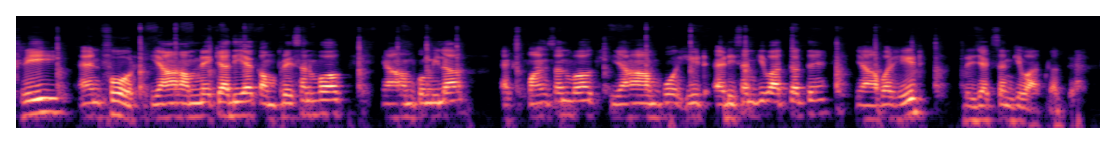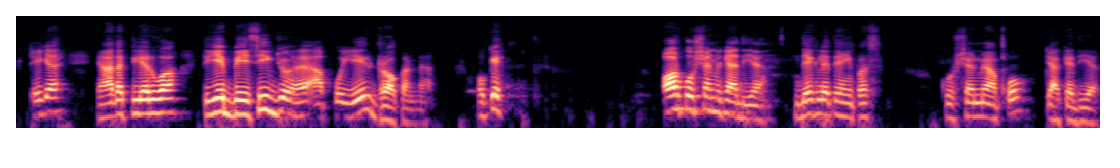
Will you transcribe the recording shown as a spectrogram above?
three and four यहाँ हमने क्या दिया? कंप्रेशन वर्क यहाँ हमको मिला एक्सपांसन वर्क यहाँ हमको हीट एडिशन की बात करते हैं। यहाँ पर हीट रिजेक्शन की बात करते हैं। ठीक है? यहाँ तक क्लियर हुआ? तो ये बेसिक जो है आपको ये ड्रॉ करना है। ओके और क्वेश्चन में क्या दिया है? देख लेते हैं यहीं पर क्वेश्चन में आपको क्या क्या दिया है?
